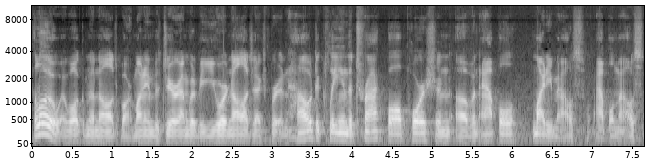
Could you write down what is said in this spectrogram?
Hello and welcome to Knowledge Bar. My name is Jerry. I'm going to be your knowledge expert in how to clean the trackball portion of an Apple Mighty Mouse, Apple Mouse.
